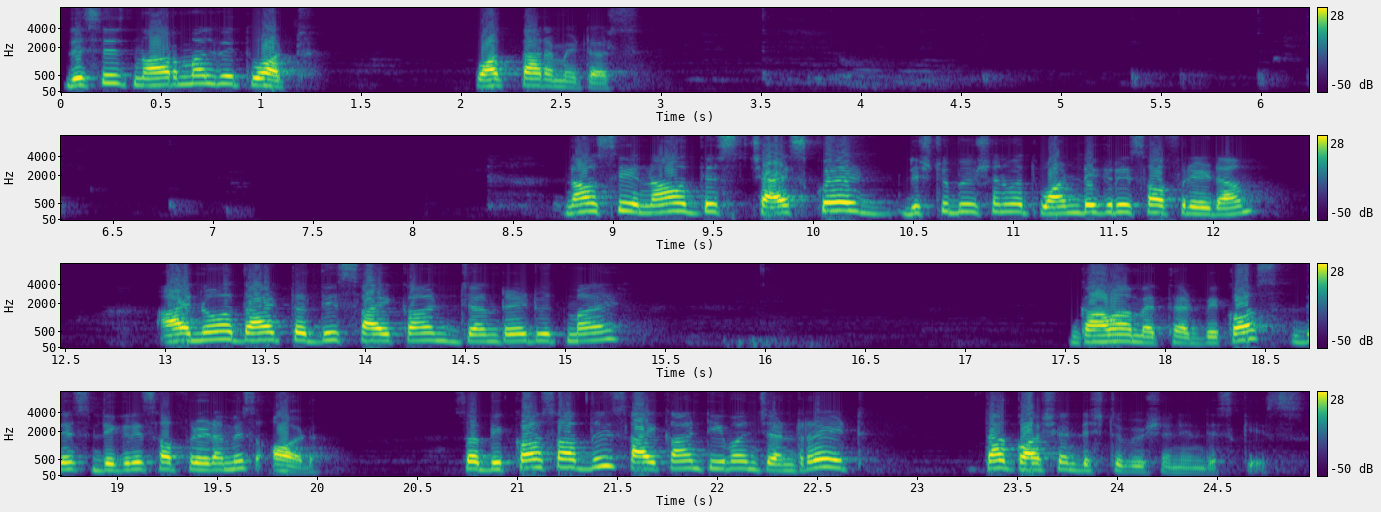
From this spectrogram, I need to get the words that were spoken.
this is normal with what? What parameters? Now see now this chi-square distribution with 1 degrees of freedom, I know that this I can't generate with my gamma method because this degrees of freedom is odd. So because of this I can't even generate the Gaussian distribution in this case,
